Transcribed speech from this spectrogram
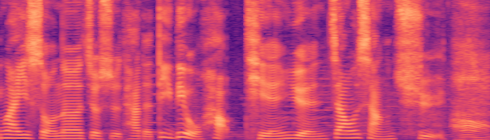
另外一首呢，就是他的第六号《田园交响曲》哦。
